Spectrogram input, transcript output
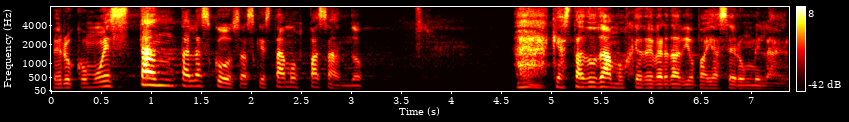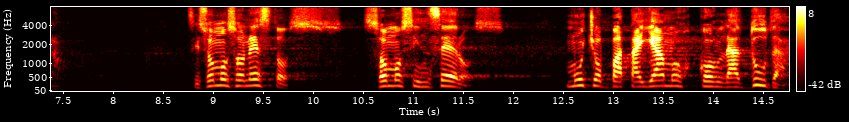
Pero como es tanta las cosas que estamos pasando, Ah, que hasta dudamos que de verdad Dios vaya a hacer un milagro. Si somos honestos, somos sinceros, muchos batallamos con la duda.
